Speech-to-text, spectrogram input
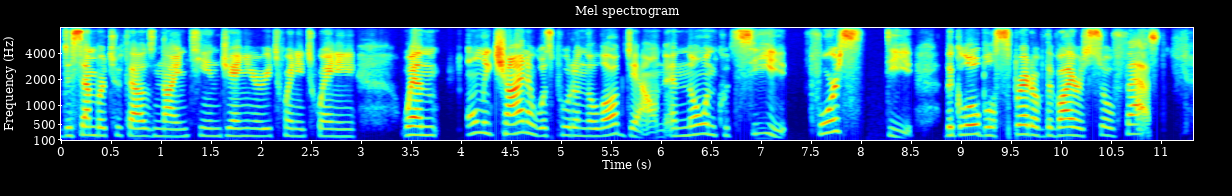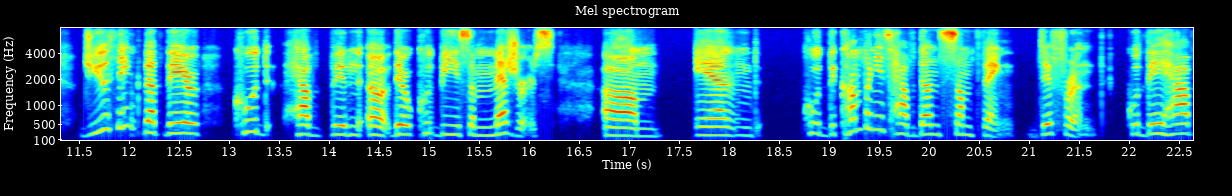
December 2019, January 2020, when only China was put on the lockdown and no one could see, foresee the global spread of the virus so fast. Do you think that there could have been uh, there could be some measures um, and could the companies have done something different? Could they have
